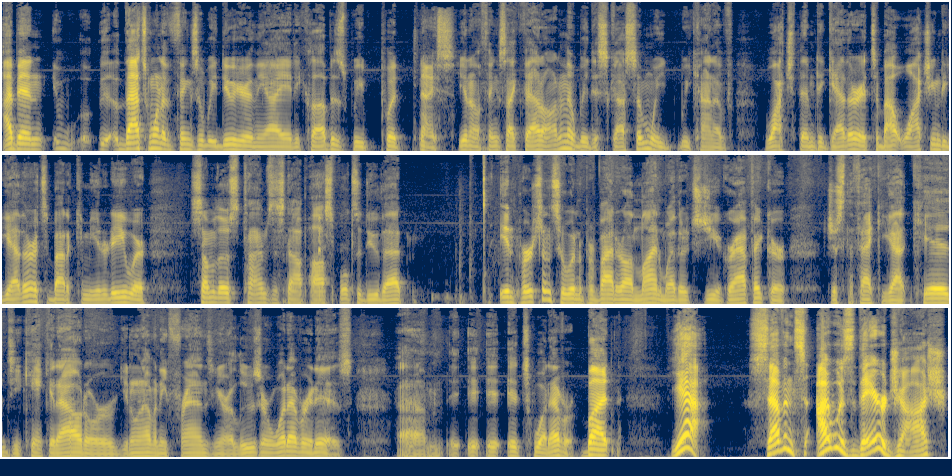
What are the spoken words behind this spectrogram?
I've been. That's one of the things that we do here in the I eighty Club is we put Nice. you know things like that on, and then we discuss them. We we kind of watch them together. It's about watching together. It's about a community where some of those times it's not possible to do that in person, so we're going to provide it online, whether it's geographic or just the fact you got kids, you can't get out, or you don't have any friends, and you're a loser, whatever it is. um, it, it, it's whatever. But yeah, seven. I was there, Josh.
